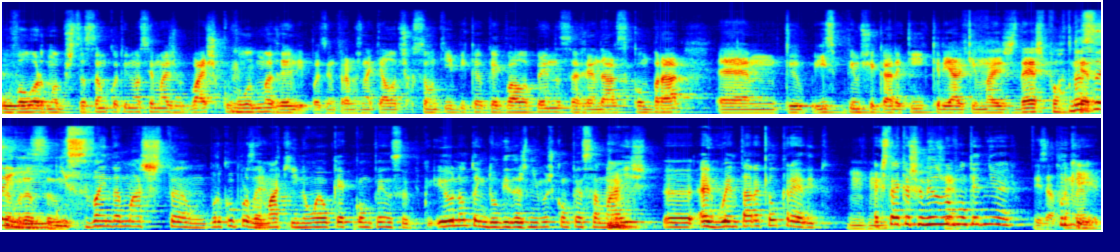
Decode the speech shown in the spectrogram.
o valor de uma prestação continua a ser mais baixo que o valor de uma renda. E depois entramos naquela discussão típica: o que é que vale a pena, se arrendar, se comprar. ehm, que isso podíamos ficar aqui, criar aqui mais 10 podcasts Mas aí, sobre o assunto. isso vem da má gestão. Porque o problema aqui não é o que é que compensa. Porque eu não tenho dúvidas nenhumas que compensa mais eh, aguentar aquele crédito. A questão é que as famílias não Uhum. Sim. vão ter dinheiro. Exatamente. Porquê?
